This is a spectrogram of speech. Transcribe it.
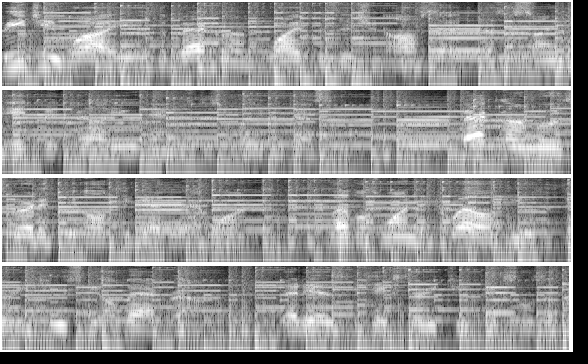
BGY is the background Y position offset as assigned 8-bit value and is displayed in decimal. The background moves vertically altogether at once. Levels 1 to 12 use a 32 scale background. That is, it takes 32 pixels of the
